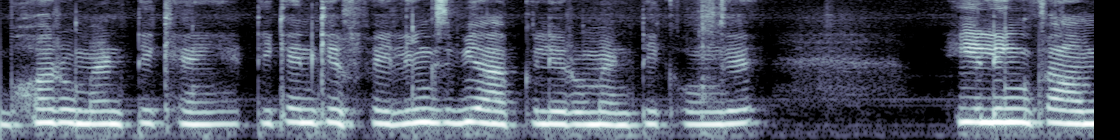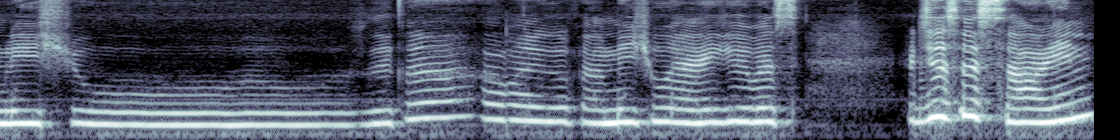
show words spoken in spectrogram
बहुत रोमांटिक हैं ये, ठीक है? इनके फीलिंग्स भी आपके लिए रोमांटिक होंगे। हीलिंग फैमिली इशू देखा? हमारे फैमिली इशू है कि बस इट जस्ट अ साइन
